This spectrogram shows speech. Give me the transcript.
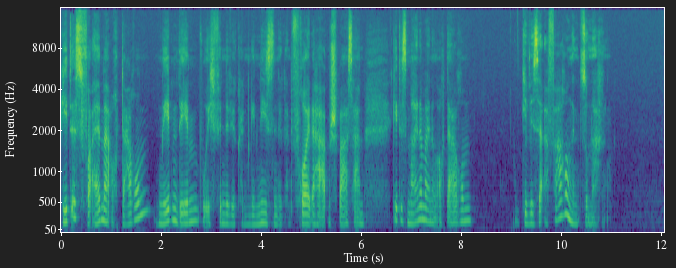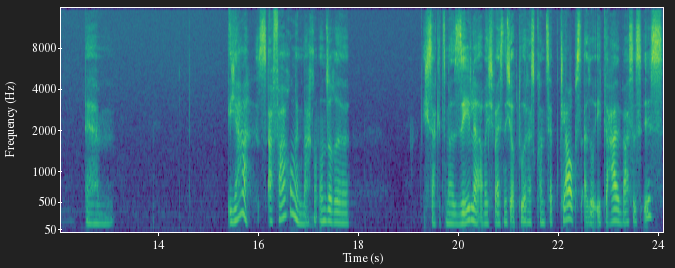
geht es vor allem auch darum, neben dem, wo ich finde, wir können genießen, wir können Freude haben, Spaß haben, geht es meiner Meinung nach auch darum, gewisse Erfahrungen zu machen. Ähm, ja, Erfahrungen machen, unsere, ich sage jetzt mal Seele, aber ich weiß nicht, ob du an das Konzept glaubst. Also egal, was es ist,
